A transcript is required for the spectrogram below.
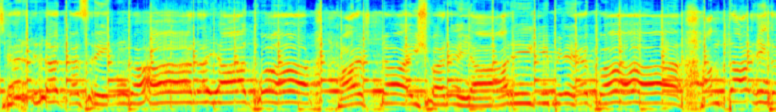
ಶರೀರಕ ಶೃಂಗಾರ ಯಾಕೋ ಅಷ್ಟ ಐಶ್ವರ್ಯ ಯಾರಿಗೆ ಬೇಕೋ ಅಂತಾಳ ಹಿಂಗ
